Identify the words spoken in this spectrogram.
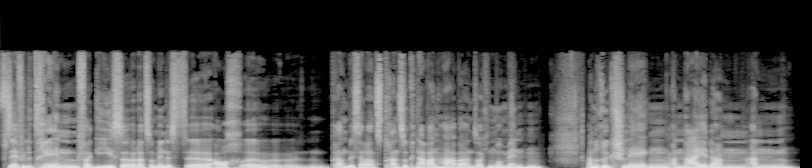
sehr viele Tränen vergieße oder zumindest äh, auch äh, dran ein bisschen dran, dran zu knabbern habe an solchen Momenten, an Rückschlägen, an Neidern, an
